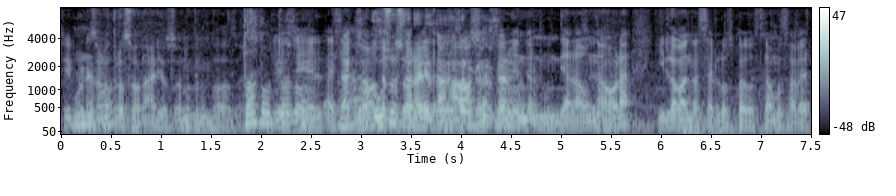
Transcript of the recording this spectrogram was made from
Sí, porque son otros horarios, son otros todos. ¿eh? Todo, todo. sí, exacto, Ajá. vamos a empezar, horarios, ajá, vamos a viendo el mundial a una Sí. hora y lo van a hacer los juegos que vamos a ver.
